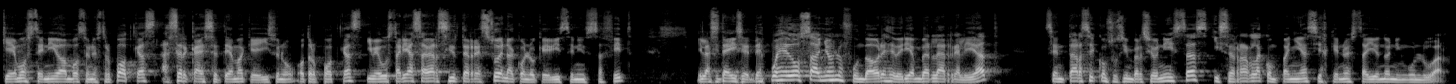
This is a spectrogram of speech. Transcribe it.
que hemos tenido ambos en nuestro podcast acerca de ese tema que hizo en otro podcast y me gustaría saber si te resuena con lo que viste en InstaFit. Y la cita dice, después de dos años los fundadores deberían ver la realidad, sentarse con sus inversionistas y cerrar la compañía si es que no está yendo a ningún lugar.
